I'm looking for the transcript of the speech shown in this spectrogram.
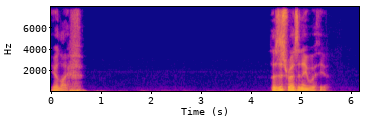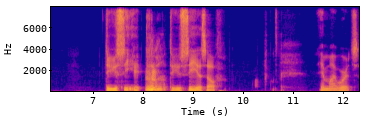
your life? Does this resonate with you? Do you see do you see yourself in my words?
